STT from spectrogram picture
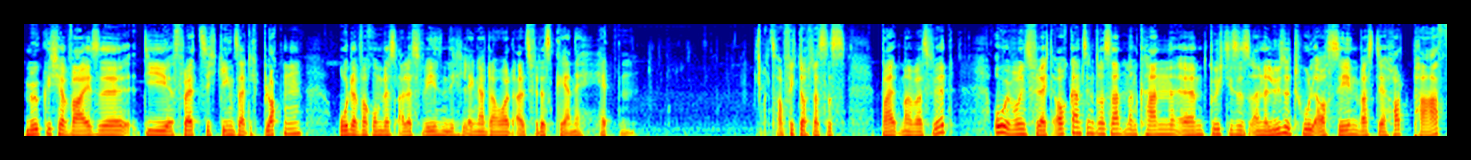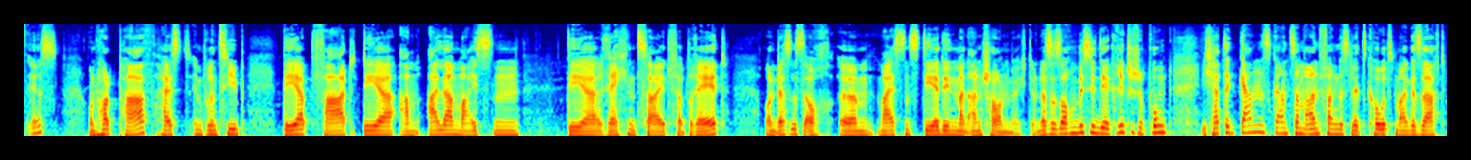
möglicherweise die Threads sich gegenseitig blocken oder warum das alles wesentlich länger dauert, als wir das gerne hätten. Jetzt hoffe ich doch, dass es bald mal was wird. Oh, übrigens vielleicht auch ganz interessant, man kann ähm, durch dieses Analyse-Tool auch sehen, was der Hot Path ist. Und Hot Path heißt im Prinzip der Pfad, der am allermeisten der Rechenzeit verbrät. Und das ist auch ähm, meistens der, den man anschauen möchte. Und das ist auch ein bisschen der kritische Punkt. Ich hatte ganz, ganz am Anfang des Let's Codes mal gesagt,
